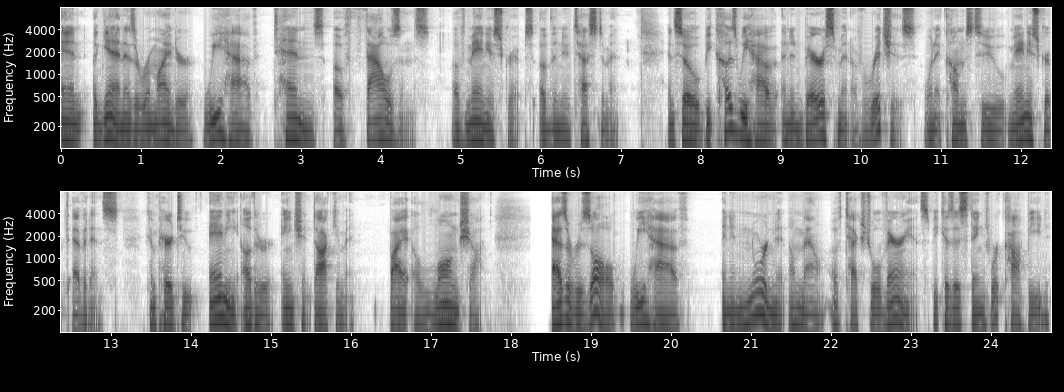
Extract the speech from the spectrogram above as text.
And again, as a reminder, we have tens of thousands of manuscripts of the New Testament. And so, because we have an embarrassment of riches when it comes to manuscript evidence compared to any other ancient document by a long shot, as a result, we have an inordinate amount of textual variance because as things were copied,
